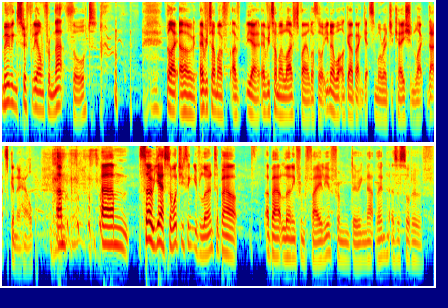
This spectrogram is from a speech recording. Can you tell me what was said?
moving swiftly on from that thought. like oh every time I've, I've yeah every time my life's failed i thought you know what i'll go back and get some more education like that's going to help um, um, so yeah so what do you think you've learnt about about learning from failure from doing that then as a sort of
